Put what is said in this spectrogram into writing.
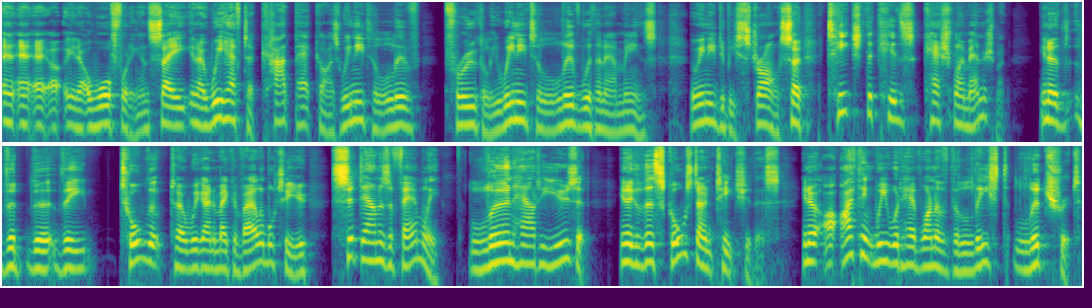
a- a- you know, a war footing, and say, you know, we have to cut back, guys. We need to live frugally. We need to live within our means. We need to be strong. So teach the kids cash flow management. You know, the the the tool that uh, we're going to make available to you. Sit down as a family, learn how to use it. You know, the schools don't teach you this. You know, I, I think we would have one of the least literate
